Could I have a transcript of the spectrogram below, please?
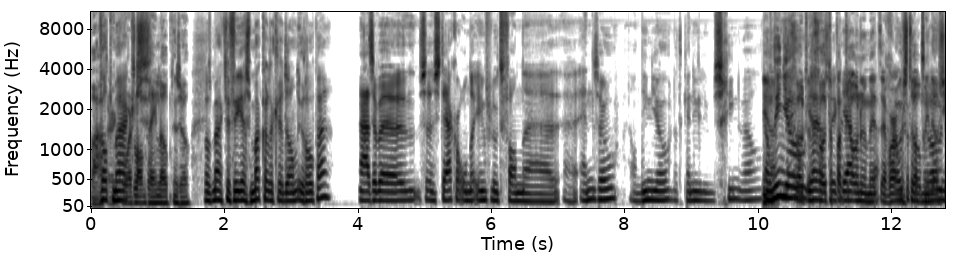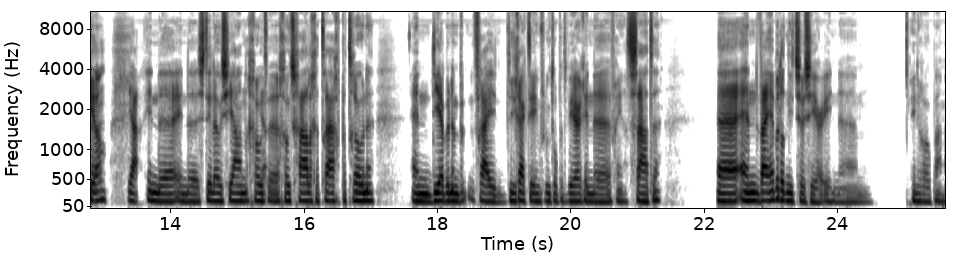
water Wat door maakt- het land heen loopt en zo. Wat maakt de VS makkelijker dan Europa? Nou, ze hebben ze zijn sterker onder invloed van eh, eh, Enzo. El Nino, dat kennen jullie misschien wel. El Nino, grote, ja, grote patronen Ja, met ja, warme stroom in de oceaan. Ja, in de, in de Stille Oceaan, grote, grootschalige, trage patronen. En die hebben een vrij directe invloed op het weer in de Verenigde Staten. Eh, en wij hebben dat niet zozeer in, ehm, in Europa.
